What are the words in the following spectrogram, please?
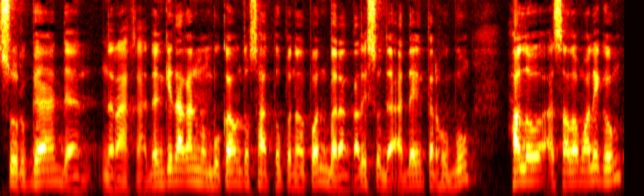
surga dan neraka. Dan kita akan membuka untuk satu penelpon barangkali sudah ada yang terhubung. Halo, Assalamualaikum.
